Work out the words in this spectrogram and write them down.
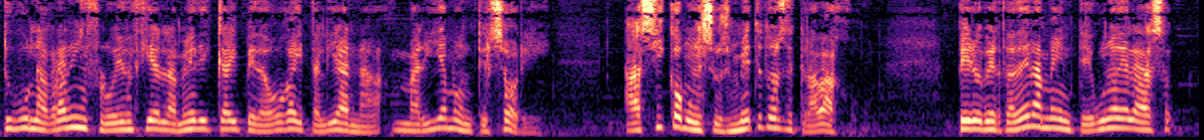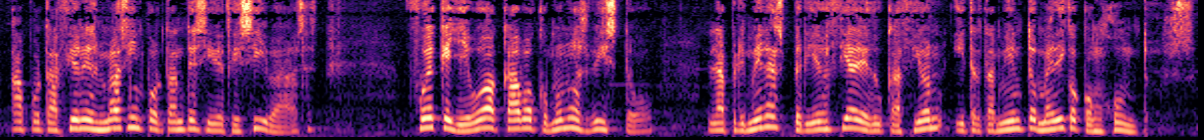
tuvo una gran influencia en la médica y pedagoga italiana María Montessori, así como en sus métodos de trabajo. Pero verdaderamente una de las aportaciones más importantes y decisivas fue que llevó a cabo, como hemos visto, la primera experiencia de educación y tratamiento médico conjuntos,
